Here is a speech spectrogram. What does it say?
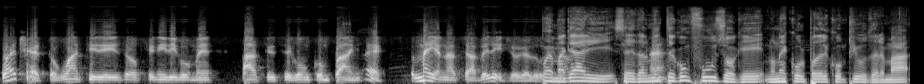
Ma certo, quanti sono finiti come assist con compagno. Eh, per me è andare a vedere i giocatori. Poi no? magari sei talmente Eh? confuso che non è colpa del computer, ma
